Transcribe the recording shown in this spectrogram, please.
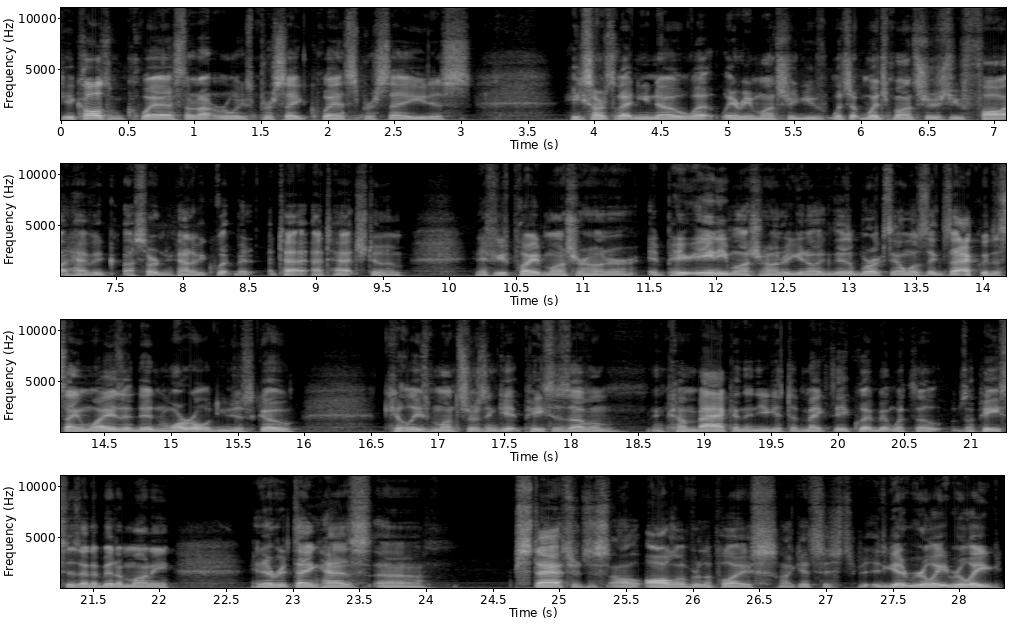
He calls them quests. They're not really per se quests per se. You just he starts letting you know what every monster you which which monsters you fought have a certain kind of equipment atta- attached to them. And if you've played Monster Hunter, any Monster Hunter, you know it works almost exactly the same way as it did in World. You just go kill these monsters and get pieces of them and come back, and then you get to make the equipment with the, the pieces and a bit of money and everything has uh, stats are just all, all over the place. Like it's just you get really really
